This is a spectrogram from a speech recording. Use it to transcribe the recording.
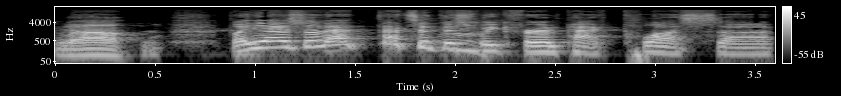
Wow. But yeah, so that that's it this week for Impact Plus. Uh,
